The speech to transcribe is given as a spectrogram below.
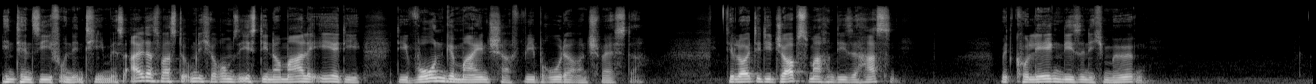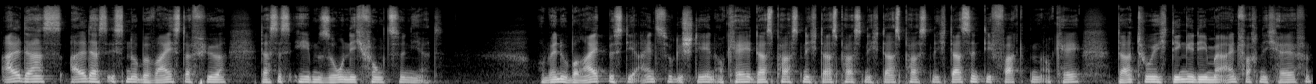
intensiv und intim ist. All das, was du um dich herum siehst, die normale Ehe, die, die Wohngemeinschaft wie Bruder und Schwester. Die Leute, die Jobs machen, die sie hassen. Mit Kollegen, die sie nicht mögen All das, all das ist nur Beweis dafür, dass es eben so nicht funktioniert. Und wenn du bereit bist, dir einzugestehen, okay, das passt nicht, das passt nicht, das passt nicht, das sind die Fakten, okay, da tue ich Dinge, die mir einfach nicht helfen,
